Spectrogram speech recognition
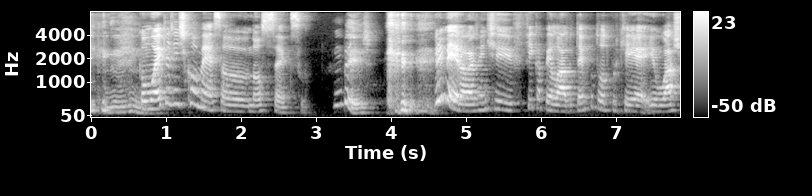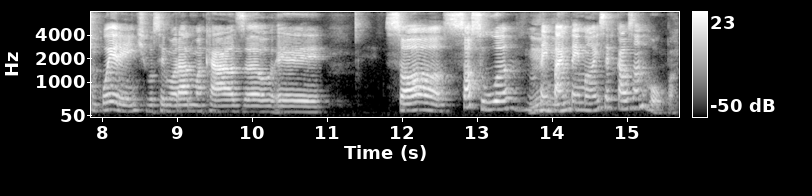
Uhum. Como é que a gente começa o nosso sexo? um beijo. Primeiro, a gente fica pelado o tempo todo, porque eu acho incoerente você morar numa casa é, só, só sua, não tem Uhum. pai, não tem mãe, você ficar usando roupa.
